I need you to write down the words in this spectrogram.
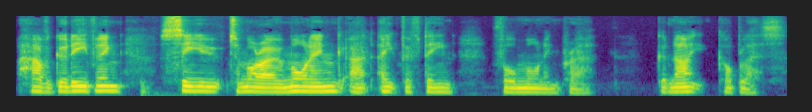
Have a good evening. See you tomorrow morning at 8:15 for morning prayer. Good night. God bless.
